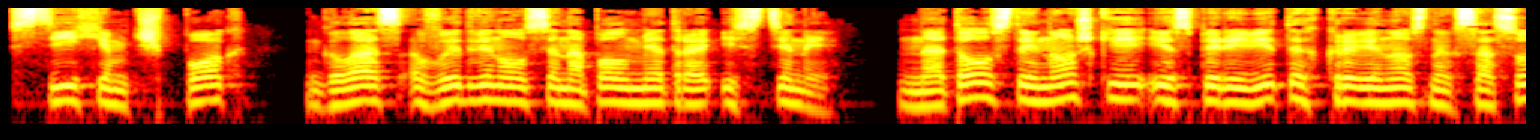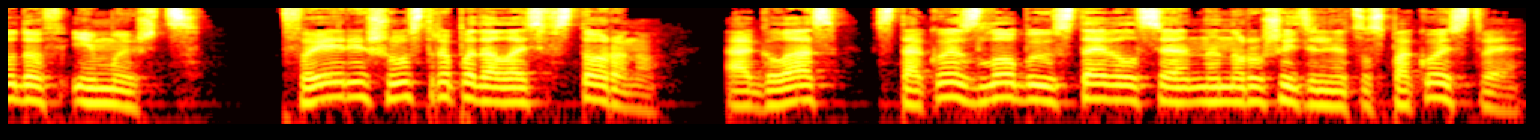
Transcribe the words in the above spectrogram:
С тихим чпок глаз выдвинулся на полметра из стены. На толстой ножке из перевитых кровеносных сосудов и мышц. Фейри шустро подалась в сторону — а глаз с такой злобой уставился на нарушительницу спокойствия,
